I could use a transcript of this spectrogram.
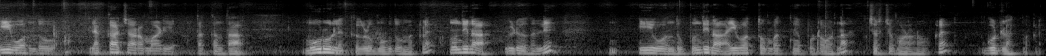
ಈ ಒಂದು ಲೆಕ್ಕಾಚಾರ ಮಾಡಿ ಅಂತಕ್ಕಂಥ ಮೂರು ಲೆಕ್ಕಗಳು ಮುಗಿದು ಮಕ್ಕಳೇ, ಮುಂದಿನ ವಿಡಿಯೋದಲ್ಲಿ ಈ ಒಂದು ಮುಂದಿನ ಐವತ್ತೊಂಬತ್ತನೇ ಪುಟವನ್ನು ಚರ್ಚೆ ಮಾಡೋಣ ಮಕ್ಕಳೇ. ಗುಡ್ ಲಕ್ ಮಕ್ಕಳೇ.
